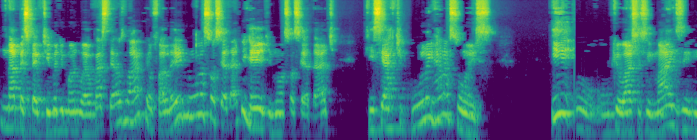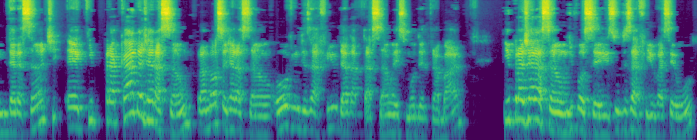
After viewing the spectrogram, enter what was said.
na perspectiva de Manuel Castells, lá que eu falei, numa sociedade de rede, numa sociedade que se articula em relações. E o, o que eu acho assim, mais interessante é que para cada geração, para a nossa geração, houve um desafio de adaptação a esse modelo de trabalho, e para a geração de vocês, o desafio vai ser outro,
